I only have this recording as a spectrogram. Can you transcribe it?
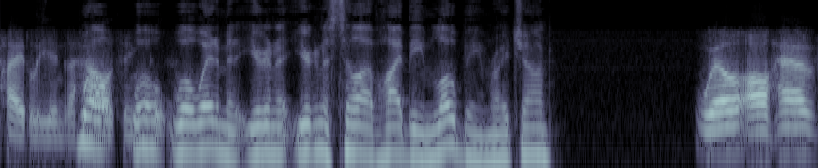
tightly in the well, housing. Well, well, wait a minute. You're gonna you're gonna still have high beam, low beam, right, John? Well, I'll have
